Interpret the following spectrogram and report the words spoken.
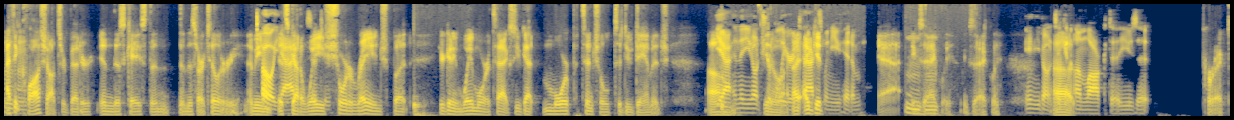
I think Mhm. claw shots are better in this case than than this artillery. I mean, Oh, yeah, it's I got a think so, way shorter range, but you're getting way more attacks. So You've got more potential to do damage. Um, yeah, and then you don't you triple know, your I- I attacks get- when you hit them, yeah, Mhm. exactly, exactly, and you don't take an uh, unlock to use it. correct.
